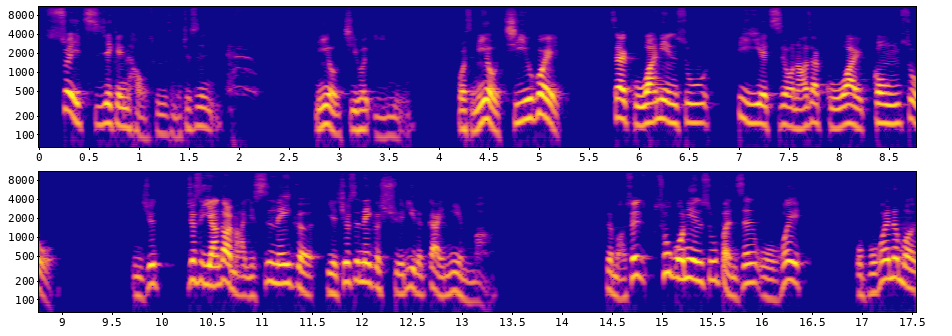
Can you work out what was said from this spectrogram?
最直接给你的好处是什么？就是。你有机会移民，或者你有机会在国外念书，毕业之后，然后在国外工作，你就就是一样道理嘛，也是那个，也就是那个学历的概念嘛，对吗？所以出国念书本身，我会我不会那么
